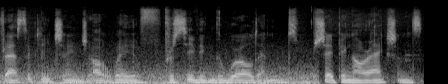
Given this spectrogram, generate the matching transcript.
drastically change our way of perceiving the world and shaping our actions.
